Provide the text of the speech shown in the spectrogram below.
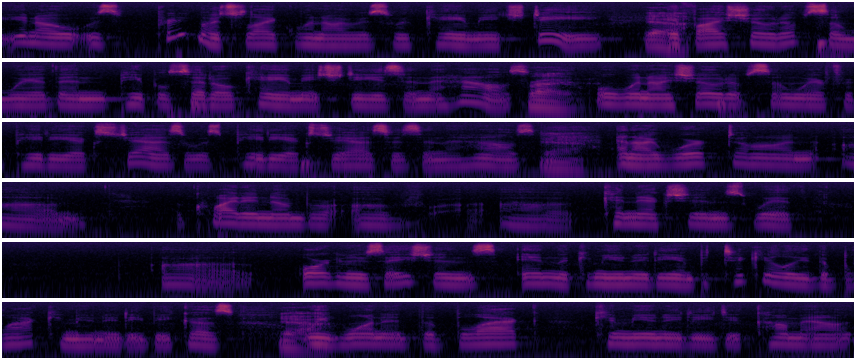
you know, it was pretty much like when I was with KMHD. Yeah. If I showed up somewhere, then people said, oh, KMHD is in the house. Right. Well, when I showed up somewhere for PDX Jazz, it was PDX Jazz is in the house. Yeah. And I worked on um, quite a number of uh, connections with uh, organizations in the community, and particularly the black community, because Yeah. we wanted the black community to come out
